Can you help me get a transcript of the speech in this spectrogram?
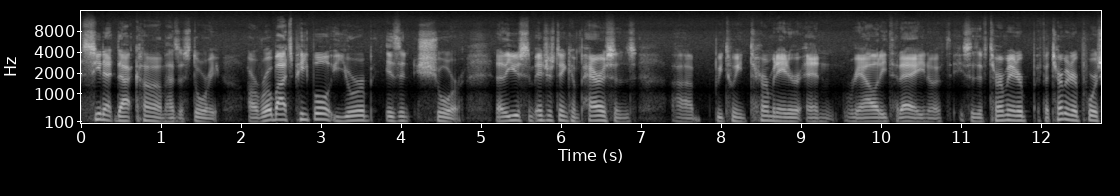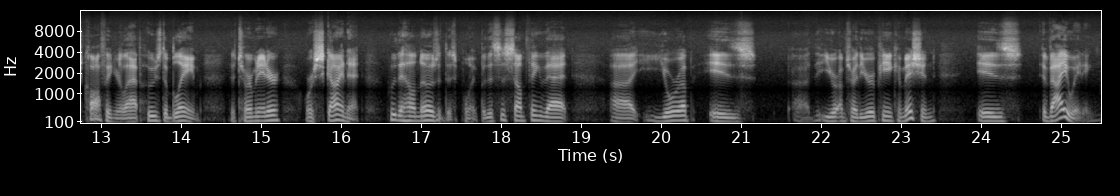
CNET.com has a story. Are robots people? Europe isn't sure. Now, they use some interesting comparisons uh, between Terminator and reality today. You know, if, he says if Terminator, if a Terminator pours coffee in your lap, who's to blame? The Terminator or Skynet? Who the hell knows at this point? But this is something that uh, Europe is, uh, the, I'm sorry, the European Commission is evaluating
